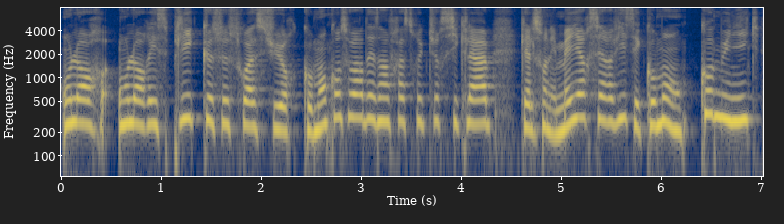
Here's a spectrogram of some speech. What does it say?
On leur, on leur explique que ce soit sur comment concevoir des infrastructures cyclables, quels sont les meilleurs services et comment on communique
